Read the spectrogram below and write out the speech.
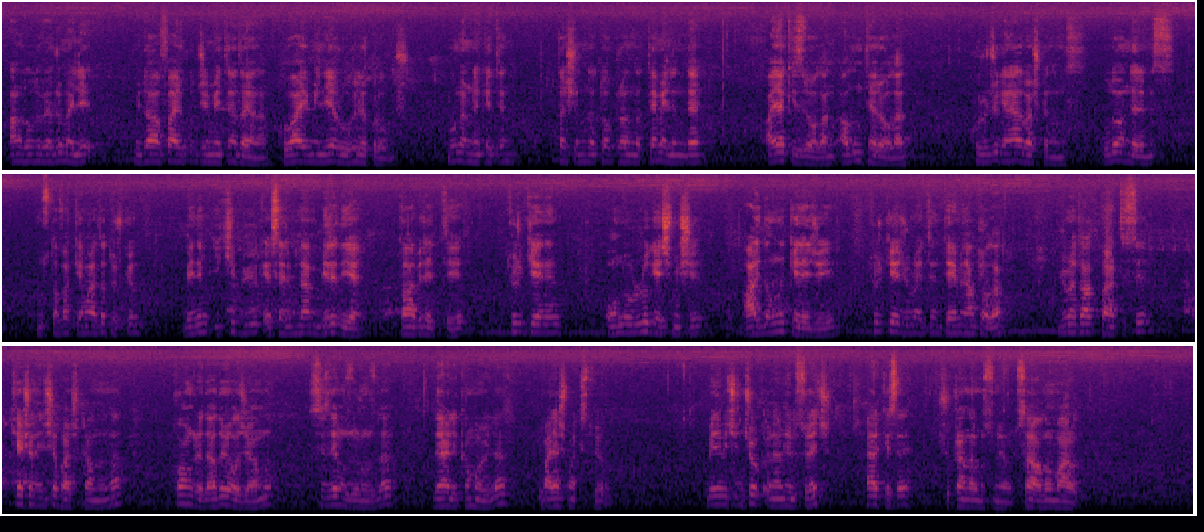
Anadolu ve Rumeli Müdafaa Hukuk Cemiyeti'ne dayanan Kuvayi Milliye ruhuyla kurulmuş. Bu memleketin taşında, toprağında, temelinde ayak izi olan, alın teri olan kurucu genel başkanımız, ulu önderimiz Mustafa Kemal Atatürk'ün benim iki büyük eserimden biri diye tabir ettiği, Türkiye'nin onurlu geçmişi, aydınlık geleceği, Türkiye Cumhuriyeti'nin teminatı olan Cumhuriyet Halk Partisi Keşan İlçe Başkanlığı'na kongrede aday olacağımı sizlerin huzurunuzda değerli kamuoyuyla paylaşmak istiyorum. Benim için çok önemli bir süreç. Herkese şükranlarımı sunuyorum. Sağ olun, var olun.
